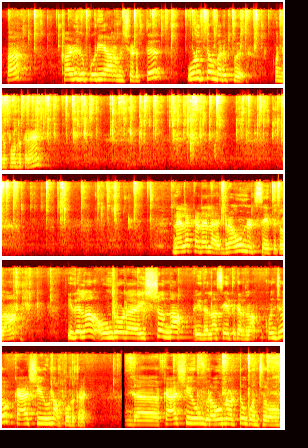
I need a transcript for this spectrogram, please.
இப்போ கடுகு பொரிய ஆரம்பிச்சு எடுத்து உளுத்தம்பருப்பு கொஞ்சம் போட்டுக்கிறேன். நிலக்கடலை கிரவுண்ட் நட் சேர்த்துக்கலாம். இதெல்லாம் உங்களோட இஷ்டம்தான். இதெல்லாம் சேர்த்துக்கிறதுலாம். கொஞ்சம் கேஷ்யூவும் நான் போட்டுக்கிறேன். இந்த கேஷ்யூவும் கிரவுண்ட் நட்டும் கொஞ்சம்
